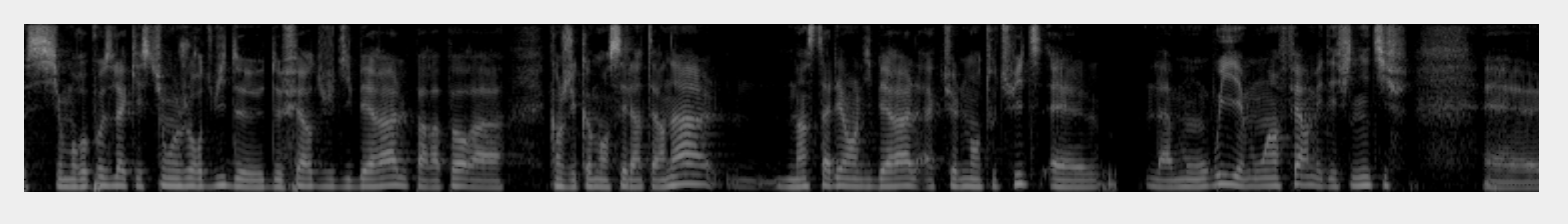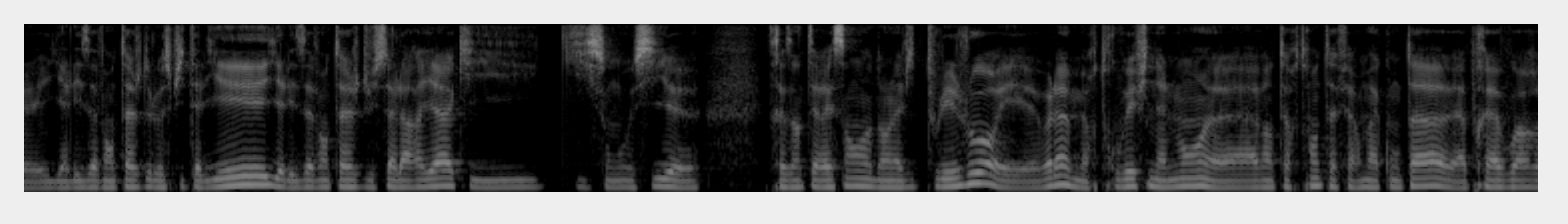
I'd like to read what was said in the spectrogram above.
si on me repose la question aujourd'hui de, faire du libéral par rapport à quand j'ai commencé l'internat, m'installer en libéral actuellement tout de suite, là mon oui est moins ferme et définitif. Il y a les avantages de l'hospitalier, il y a les avantages du salariat qui, qui sont aussi très intéressant dans la vie de tous les jours. Et voilà, me retrouver finalement à 20h30 à faire ma compta après avoir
